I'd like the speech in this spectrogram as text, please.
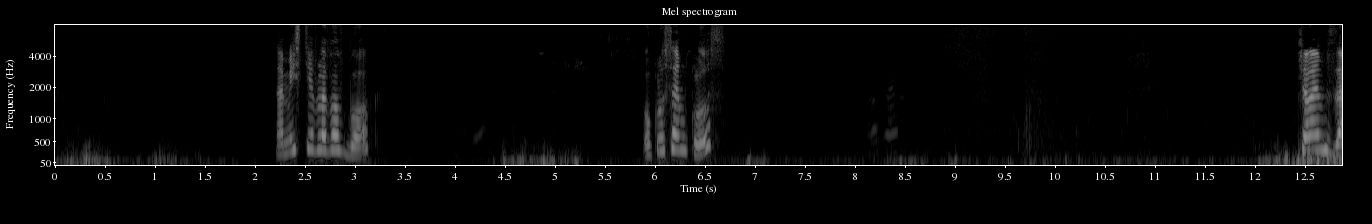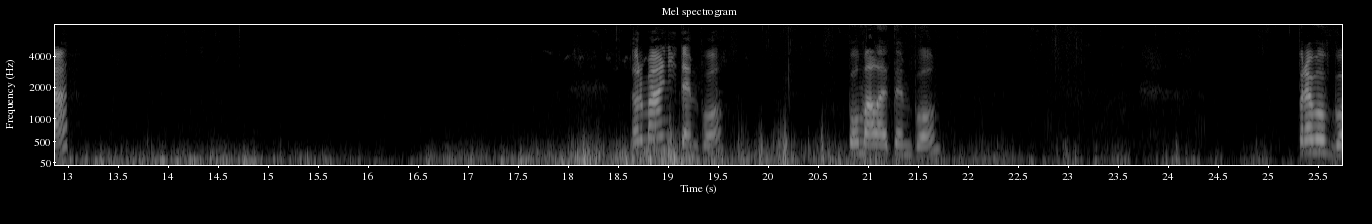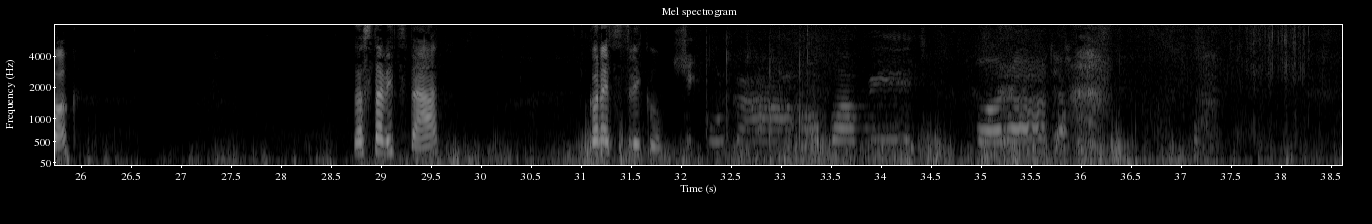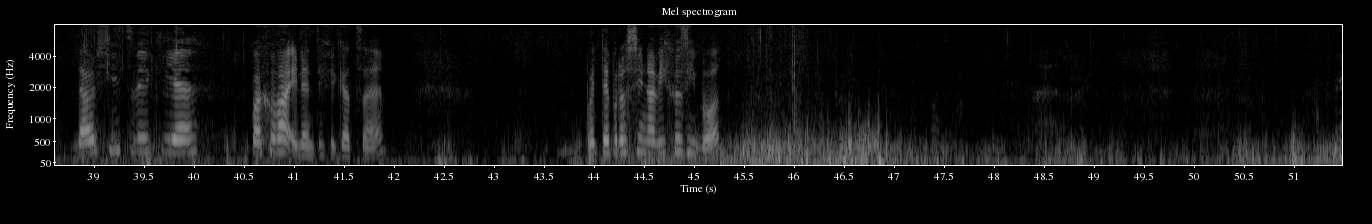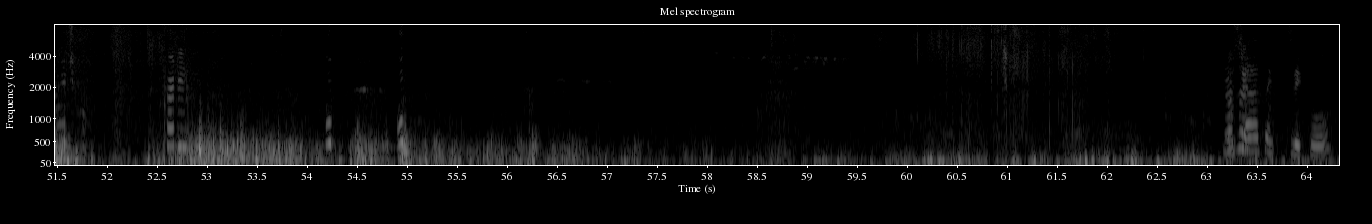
Na místě vlevo v bok. Poklusem klus. Čelem zad. Normální tempo. Pomalé tempo. Pravo v bok. Zastavit stát. Konec cviku. Šikulka, obaviť. Paráda. Další cvik je pachová identifikace. Pojďte prosím na výchozí bod. Začátek cviku.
